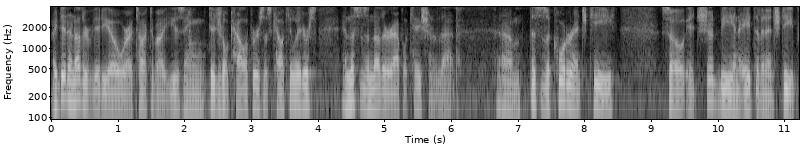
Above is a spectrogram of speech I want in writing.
I did another video where I talked about using digital calipers as calculators, and this is another application of that. Um, this is a quarter inch key, so it should be an eighth of an inch deep.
